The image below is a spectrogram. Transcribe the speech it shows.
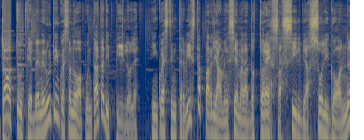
Ciao a tutti e benvenuti in questa nuova puntata di Pillole. In questa intervista parliamo insieme alla dottoressa Silvia Soligon,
